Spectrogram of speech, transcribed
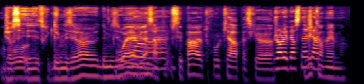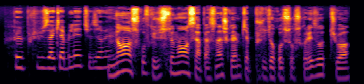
En Genre, gros- c'est des trucs de misérable, de misérable. Ouais, Non, mais là, c'est un euh, peu- c'est pas trop le cas parce que. Genre le personnage Mais est quand un même. peu plus accablé, tu dirais? Non, je trouve que justement, c'est un personnage quand même qui a plus de ressources que les autres, tu vois.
